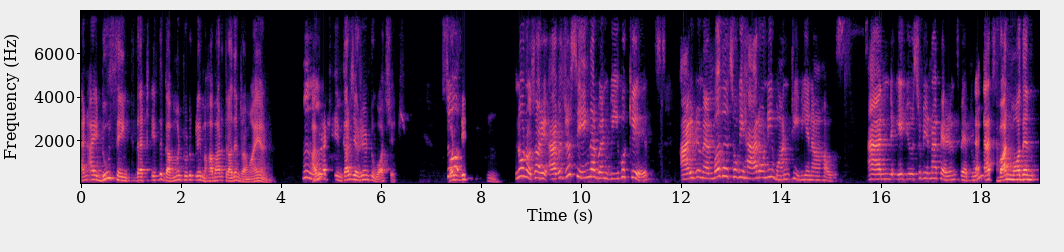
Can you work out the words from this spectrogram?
And I do think that if the government were to play Mahabharata rather than Ramayana, Hmm. I would actually encourage everyone to watch it. So did- Hmm. no, no, sorry. I was just saying that when we were kids, I remember that. So we had only one TV in our house, and it used to be in my parents' bedroom. That- That's one more than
